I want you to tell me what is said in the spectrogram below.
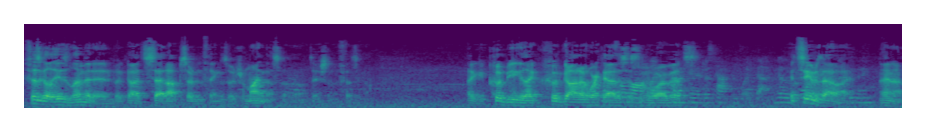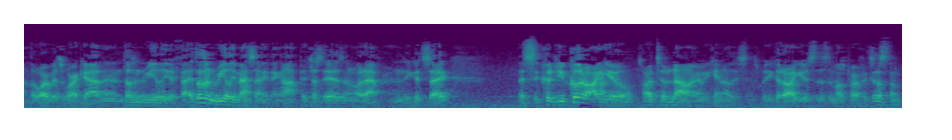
Physical is limited, but God set up certain things which remind us of the limitation of the physical. Like it could be like, could God have worked out a system of orbits? nothing, It just happens like that. because of It seems that way. I know the orbits work out, and it doesn't really affect. It doesn't really mess anything up. It just is, and whatever. And you could say, this could you could argue. It's hard to know. I mean, we can't know these things, but you could argue this is the most perfect system.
